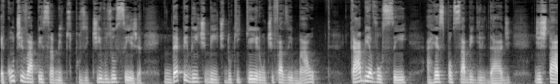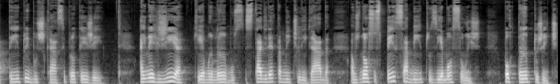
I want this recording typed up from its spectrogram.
É cultivar pensamentos positivos, ou seja, independentemente do que queiram te fazer mal, cabe a você a responsabilidade de estar atento e buscar se proteger. A energia que emanamos está diretamente ligada aos nossos pensamentos e emoções. Portanto, gente,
